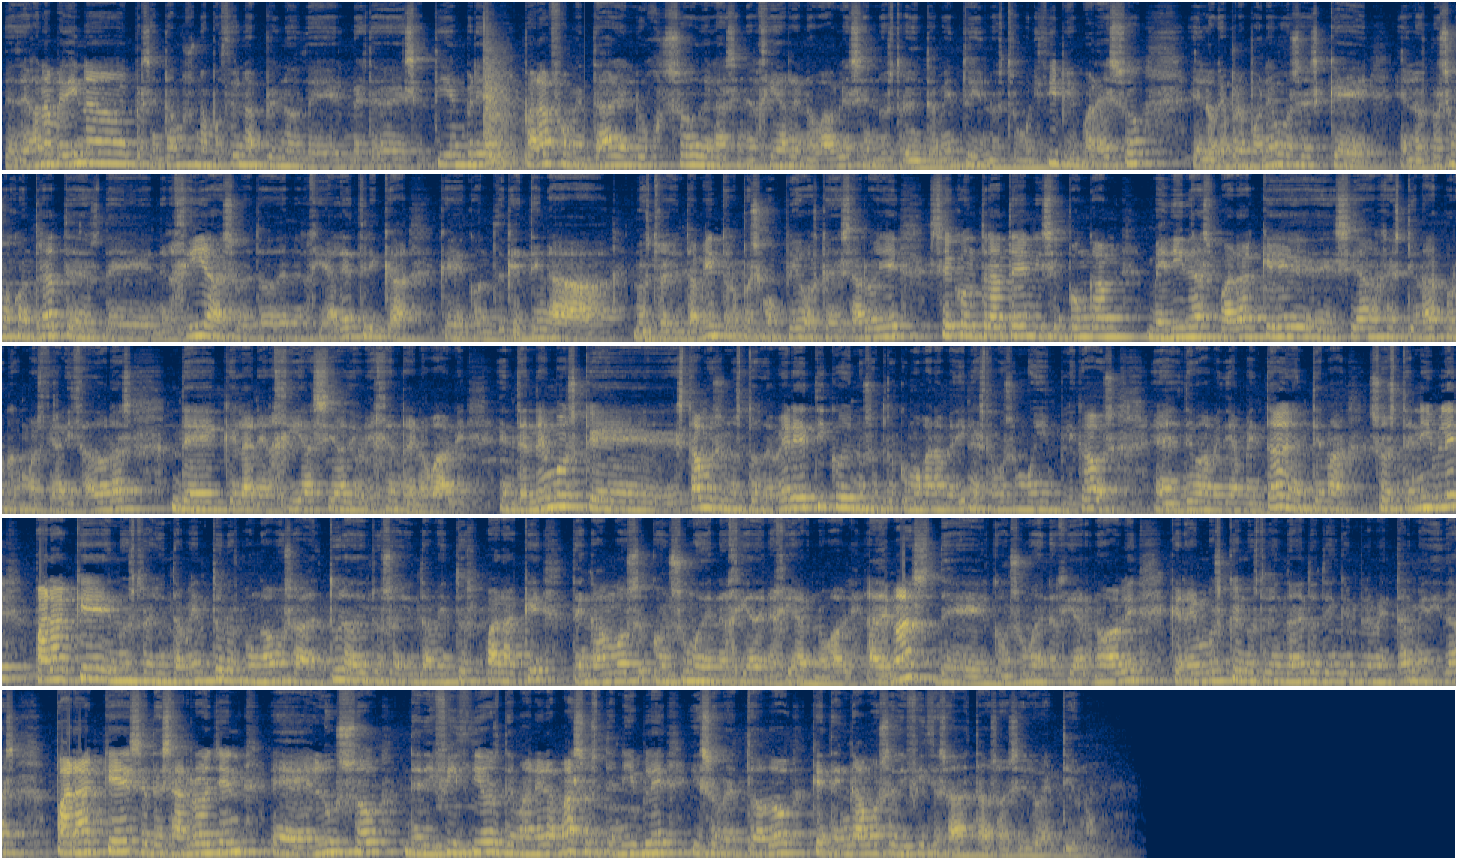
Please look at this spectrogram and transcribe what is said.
Desde Gana Medina presentamos una moción al pleno del mes de septiembre para fomentar el uso de las energías renovables en nuestro ayuntamiento y en nuestro municipio. Para eso eh, lo que proponemos es que en los próximos contratos de energía, sobre todo de energía eléctrica, que, que tenga nuestro ayuntamiento, los próximos pliegos que desarrolle, se contraten y se pongan medidas para que eh, sean gestionadas por comercializadoras de que la energía sea de origen renovable. Entendemos que estamos en nuestro deber ético y nosotros como Gana Medina estamos muy implicados en el tema medioambiental, en el tema sostenible, para que en nuestro ayuntamiento nos pongamos a la altura de otros ayuntamientos para que tengamos consumo de energía de energía renovable. Además del consumo de energía renovable, creemos que nuestro ayuntamiento tiene que implementar medidas para que se desarrollen eh, el uso de edificios de manera más sostenible y sobre todo que tengamos edificios adaptados al siglo XXI.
